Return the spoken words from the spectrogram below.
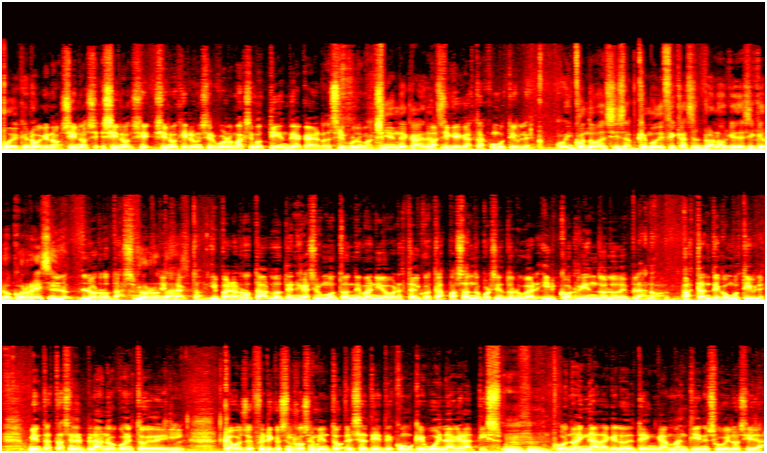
Puede que no. Puede que no. Si no, si, no, si, no gira un círculo máximo, tiende a caer el círculo máximo. Tiende a caer Así que gastas combustible. Y cuando vos decís que modificás el plano, quiere decir que lo corres y... Lo, lo rotás. Lo rotás. Exacto. Y para rotarlo tenés que hacer un montón de maniobras, tal que estás pasando por cierto lugar, ir corriéndolo de plano. Bastante combustible. Mientras estás en el plano, con esto del caballo esférico sin rozamiento, el satélite como que vuela gratis. Cuando no hay nada que lo detenga, mantiene su velocidad.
